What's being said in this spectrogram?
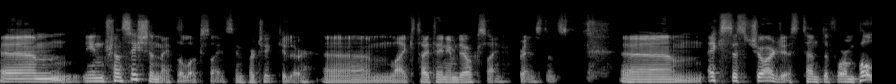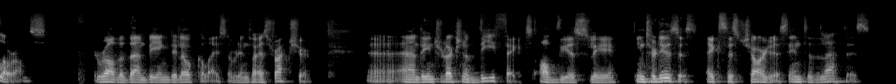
Um, in transition metal oxides in particular, um, like titanium dioxide, for instance, um, excess charges tend to form polarons rather than being delocalized over the entire structure. Uh, and the introduction of defects obviously introduces excess charges into the lattice.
